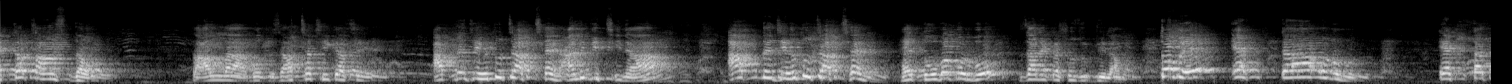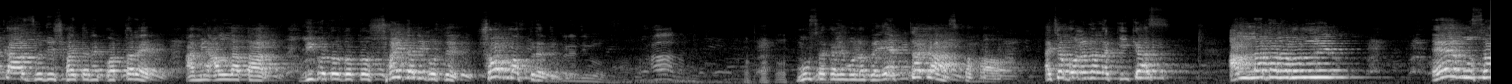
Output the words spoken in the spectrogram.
একটা চান্স দাও। তো আল্লাহ বলতেছে আচ্ছা ঠিক আছে। আপনি যেহেতু চাচ্ছেন আমি দিচ্ছি না। আপনি যেহেতু চাচ্ছেন হ্যাঁ তৌবা করব জান একটা সুযোগ দিলাম। তবে একটা অনুরোধ একটা কাজ যদি শয়তানে করতে আমি আল্লাহ তার বিগত যত শয়তানি করছে সব মাফ করে দেব। মুসা কালী বলে কয়, একটা কাজ আচ্ছা বলেন আল্লাহ কি কাজ? আল্লাহ তাআলা বললেন এ মুসা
